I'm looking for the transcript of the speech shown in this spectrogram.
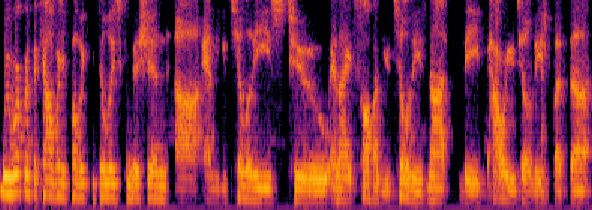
we work with the California Public Utilities Commission uh, and the utilities to, and I talk about the utilities, not the power utilities, but the,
